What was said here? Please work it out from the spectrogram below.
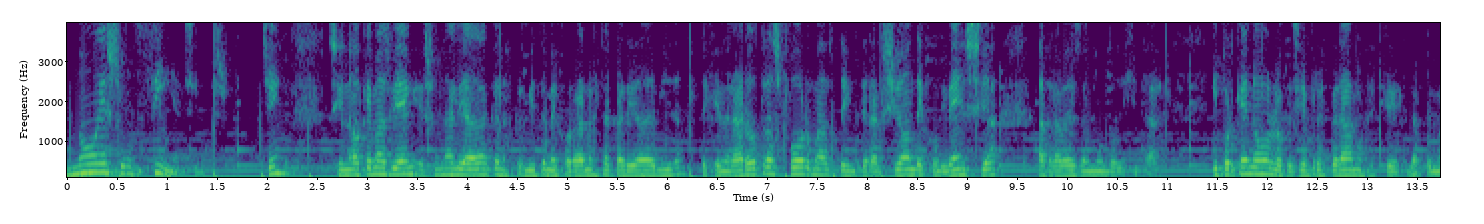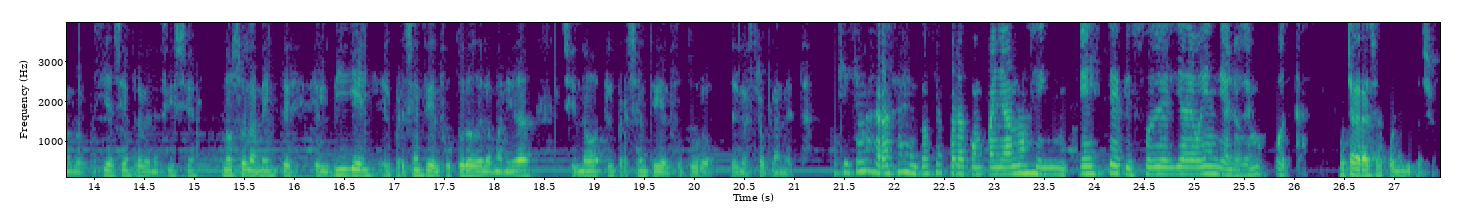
No es un fin en sí mismo, ¿sí? Sino que más bien es una aliada que nos permite mejorar nuestra calidad de vida, de generar otras formas de interacción, de convivencia a través del mundo digital. Y por qué no, lo que siempre esperamos es que la tecnología siempre beneficie no solamente el bien, el presente y el futuro de la humanidad, sino el presente y el futuro de nuestro planeta. Muchísimas gracias entonces por acompañarnos en este episodio del día de hoy en Dialoguemos Podcast. Muchas gracias por la invitación.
